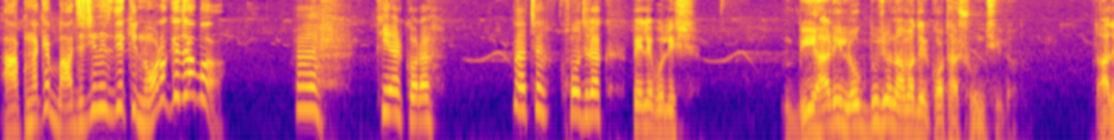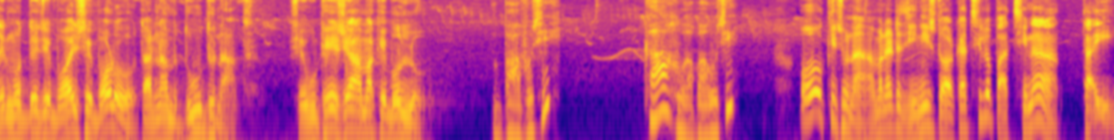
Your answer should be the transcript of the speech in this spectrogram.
আপনাকে বাজে জিনিস দিয়ে কি নরকে যাব? কি আর করা? আচ্ছা খোঁজ রাখ পেলে বলিস। বিহারি লোক দুজন আমাদের কথা শুনছিল। তাদের মধ্যে যে বয়সে বড় তার নাম দুধনাথ। সে উঠে এসে আমাকে বলল বাবুজি? কা হুয়া বাবুজি? ও কিছু না আমার একটা জিনিস দরকার ছিল পাচ্ছি না তাই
